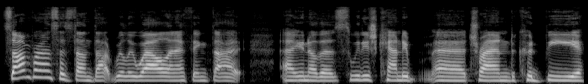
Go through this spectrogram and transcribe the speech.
Some brands has done that really well. And I think that, uh, you know, the Swedish candy, uh, trend could be,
